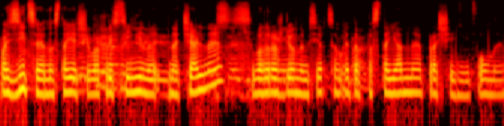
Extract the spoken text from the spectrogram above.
позиция настоящего христианина начальная с возрожденным сердцем — это постоянное прощение и полное.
